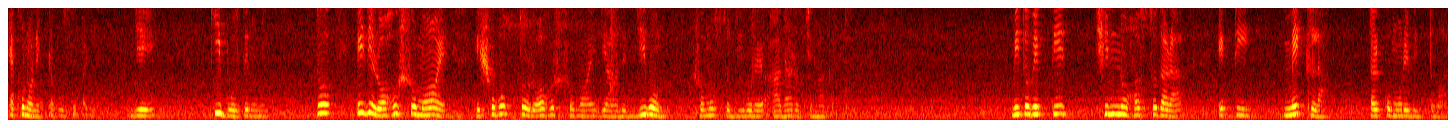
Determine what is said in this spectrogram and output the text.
এখন অনেকটা বুঝতে পারি। যে কি বলতেন উনি? তো এই যে রহস্যময়, এই সমস্ত রহস্যময় যে আমাদের জীবন, সমস্ত জীবনের আধার হচ্ছে মা কালী। মৃত ব্যক্তির ছিন্ন হস্ত দ্বারা একটি মেখলা তার কোমরে বিদ্যমান।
